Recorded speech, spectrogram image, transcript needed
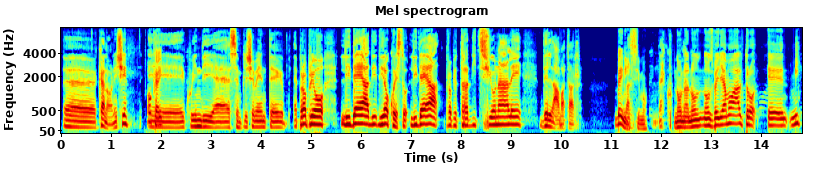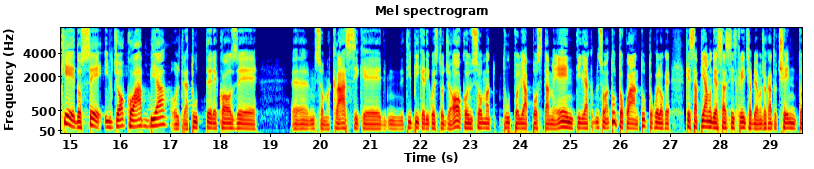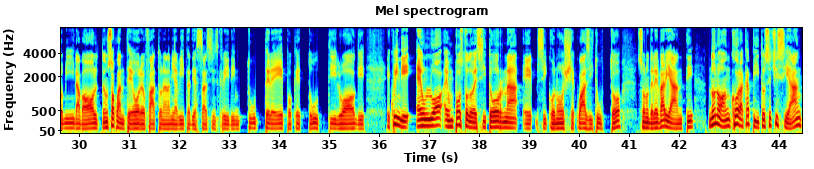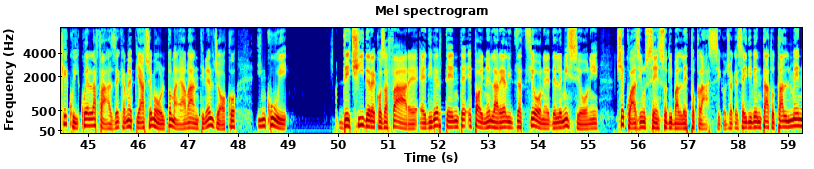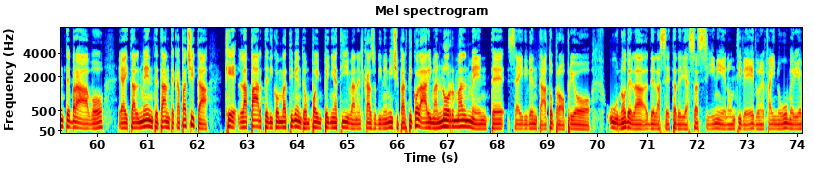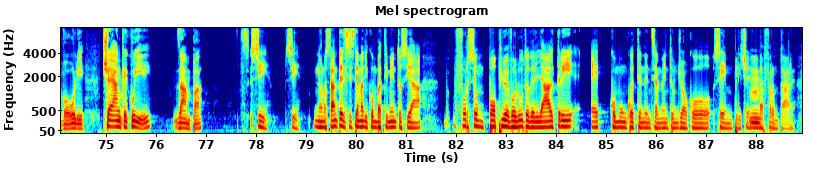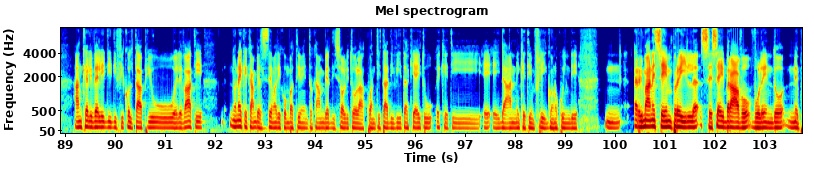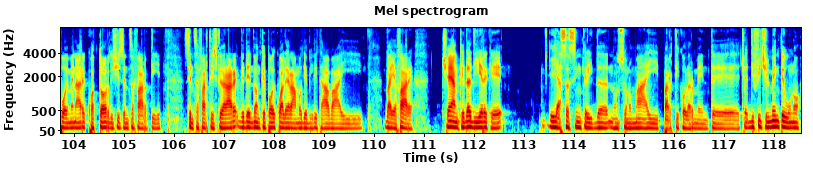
eh, canonici. Ok. E quindi è semplicemente, è proprio l'idea, di, dirò questo, l'idea proprio tradizionale dell'avatar. Benissimo. Ecco. Non, non, non svegliamo altro eh, mi chiedo se il gioco abbia, oltre a tutte le cose eh, insomma, classiche, tipiche di questo gioco, insomma, t- tutto gli appostamenti, gli, insomma, tutto qua, tutto quello che, che, sappiamo di Assassin's Creed, ci abbiamo giocato centomila volte, non so quante ore ho fatto nella mia vita di Assassin's Creed, in tutte le epoche, tutti i luoghi, e quindi è un, luo- è un posto dove si torna e si conosce quasi tutto, sono delle varianti, non ho ancora capito se ci sia anche qui quella fase che a me piace molto, ma è avanti nel gioco, in cui decidere cosa fare è divertente e poi nella realizzazione delle missioni c'è quasi un senso di balletto classico, cioè che sei diventato talmente bravo e hai talmente tante capacità che la parte di combattimento è un po' impegnativa nel caso di nemici particolari, ma normalmente sei diventato proprio uno della, della setta degli assassini e non ti vedono e fai numeri e voli. C'è anche qui, Zampa? Sì, sì nonostante il sistema di combattimento sia forse un po' più evoluto degli altri, è comunque tendenzialmente un gioco semplice mm. da affrontare. Anche a livelli di difficoltà più elevati, non è che cambia il sistema di combattimento, cambia di solito la quantità di vita che hai tu e, ti, e, e i danni che ti infliggono. Quindi mh, rimane sempre il se sei bravo, volendo, ne puoi menare 14 senza farti senza farti sfiorare, vedendo anche poi quale ramo di abilità vai, vai a fare. C'è anche da dire che gli Assassin's Creed non sono mai particolarmente, cioè difficilmente uno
